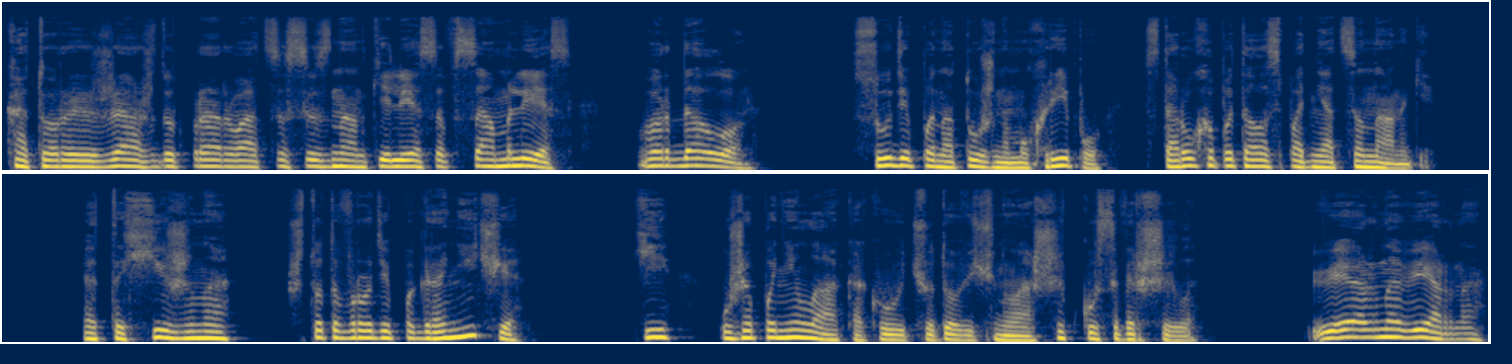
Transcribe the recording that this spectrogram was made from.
которые жаждут прорваться с изнанки леса в сам лес, Вардалон». Судя по натужному хрипу, старуха пыталась подняться на ноги. «Это хижина что-то вроде пограничья?» Ки уже поняла, какую чудовищную ошибку совершила. «Верно, верно.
